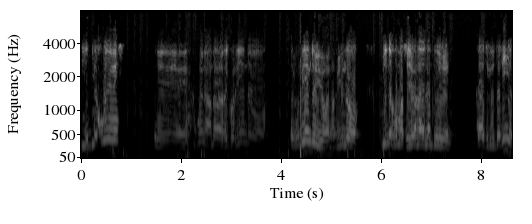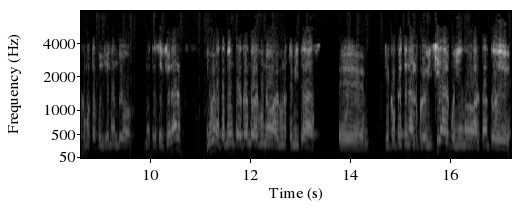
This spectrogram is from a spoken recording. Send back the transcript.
y el día jueves. Eh, bueno, andaba recorriendo, recorriendo y bueno, viendo, viendo cómo se llevan adelante cada secretaría, cómo está funcionando nuestra seccional. Y bueno, también tratando algunos, algunos temitas eh, que competen a lo provincial, poniendo al tanto de,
